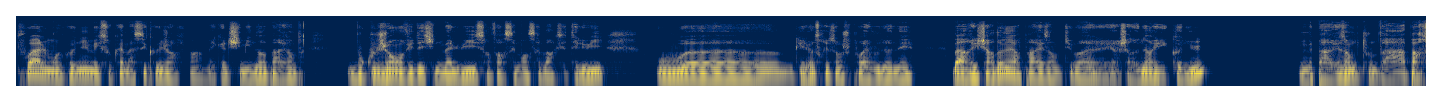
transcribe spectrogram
poil moins connus, mais qui sont quand même assez connus, genre enfin, Michael Cimino par exemple. Beaucoup de gens ont vu des films à lui sans forcément savoir que c'était lui. Ou euh, quelle autre raison je pourrais vous donner? Bah Richard Donner par exemple, tu vois. Richard Donner, il est connu, mais par exemple, tout, bah, à part,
